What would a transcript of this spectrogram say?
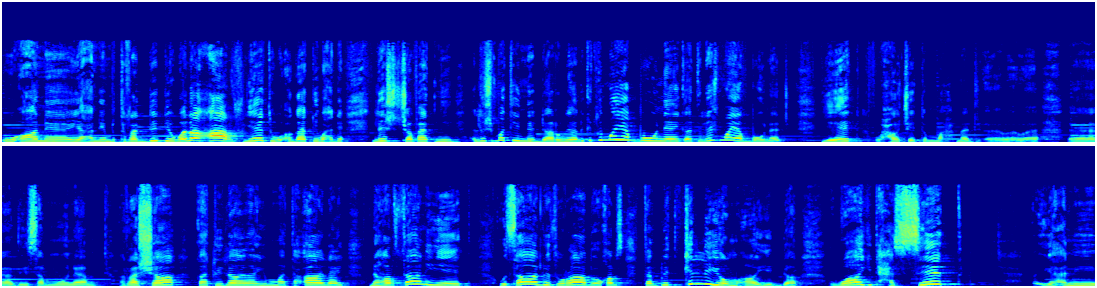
وأنا يعني مترددة ولا أعرف جيت وقالت لي واحدة ليش شافتني؟ ليش ما تيين الدار ويانا؟ قلت ما يبوني قالت لي ليش ما يبونك؟ جيت وحاكيت أم أحمد آه، آه، آه، هذه يسمونه رشا قالت لي لا يما تعالي. نهار ثاني جيت وثالث ورابع وخمس تبت كل يوم آي الدار. وايد حسيت يعني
